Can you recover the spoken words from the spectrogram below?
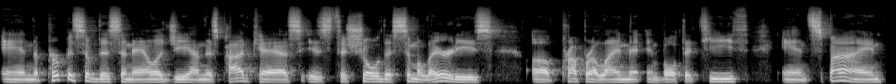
And the purpose of this analogy on this podcast is to show the similarities of proper alignment in both the teeth and spine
